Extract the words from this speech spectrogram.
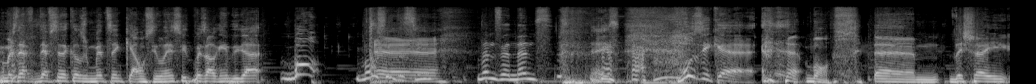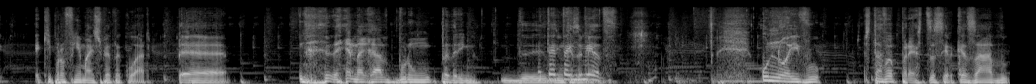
Mas deve, deve ser daqueles momentos em que há um silêncio e depois alguém dirá Bom, Bom, sendo Eh, assim. Vamos andando. É isso. Música! Bom, ahm, deixei aqui para o fim a mais espetacular. Ah, é narrado por um padrinho de, Até de um tenho casamento. medo. O noivo estava prestes a ser casado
